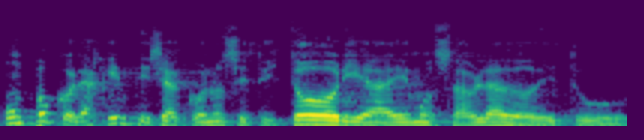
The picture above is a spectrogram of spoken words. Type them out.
un poco la gente ya conoce tu historia, hemos hablado de tu,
